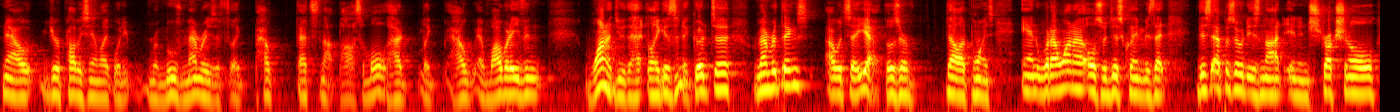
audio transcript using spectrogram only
Now, you're probably saying like, what you remove memories of like how that's not possible? How like how and why would I even want to do that? Like, isn't it good to remember things? I would say, yeah, those are valid points. And what I want to also disclaim is that this episode is not an instructional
